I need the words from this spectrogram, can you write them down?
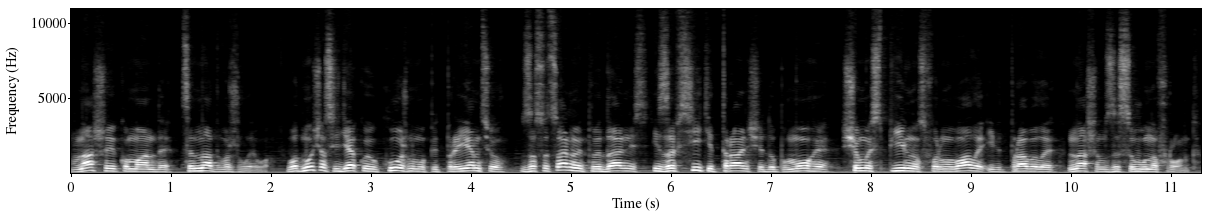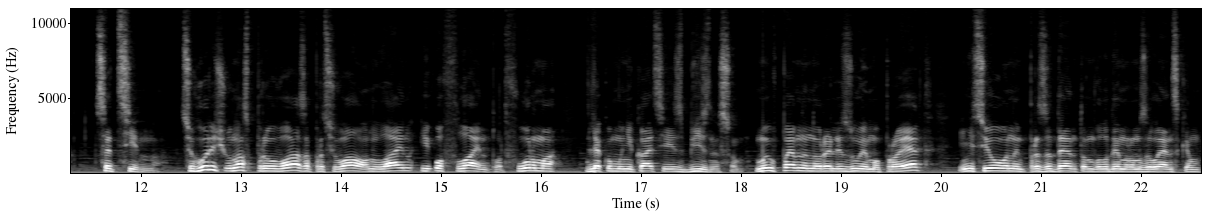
нашої команди, це надважливо. Водночас я дякую кожному підприємцю за соціальну відповідальність і за всі ті транші допомоги, що ми спільно сформували і відправили нашим ЗСУ на фронт. Це цінно. Цьогоріч у нас ПОВА запрацювала онлайн і офлайн платформа для комунікації з бізнесом. Ми впевнено реалізуємо проект, ініційований президентом Володимиром Зеленським,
